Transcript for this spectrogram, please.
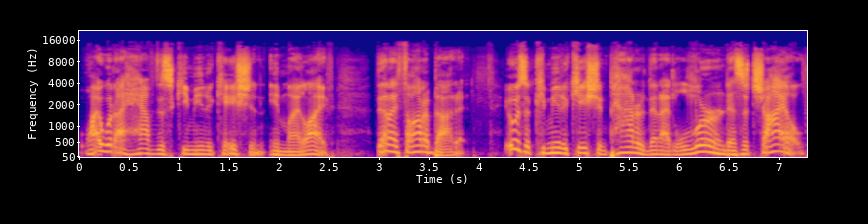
Why would I have this communication in my life? Then I thought about it. It was a communication pattern that I'd learned as a child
